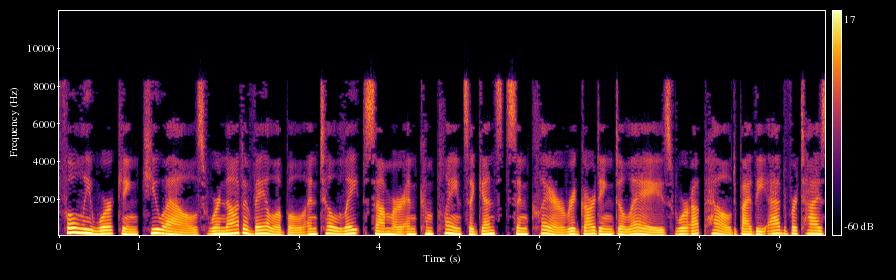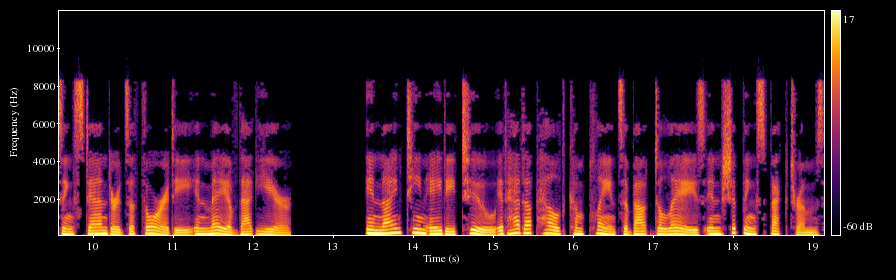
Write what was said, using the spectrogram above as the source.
Fully working QLs were not available until late summer and complaints against Sinclair regarding delays were upheld by the Advertising Standards Authority in May of that year. In 1982 it had upheld complaints about delays in shipping spectrums,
